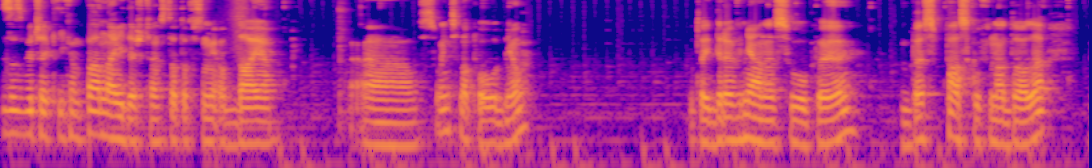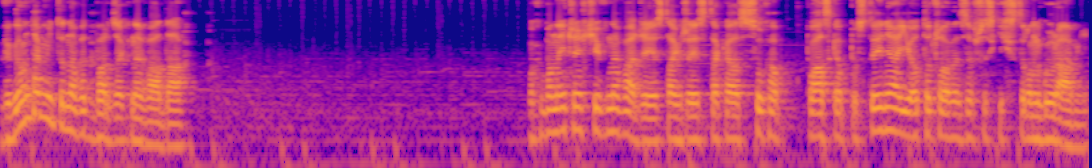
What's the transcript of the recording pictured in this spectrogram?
Zazwyczaj klikam pana i dość często to w sumie oddaję. Eee, słońce na południu. Tutaj drewniane słupy. Bez pasków na dole. Wygląda mi to nawet bardzo jak Nevada. Bo chyba najczęściej w Nevadzie jest tak, że jest taka sucha, płaska pustynia i otoczone ze wszystkich stron górami.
